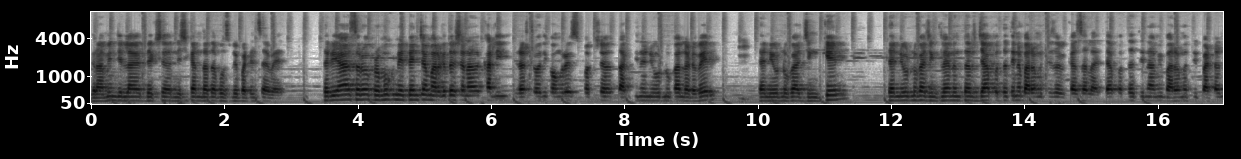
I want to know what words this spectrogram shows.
ग्रामीण जिल्हाध्यक्ष निशिकांत दादा भोसले पाटील साहेब आहेत. तर या सर्व प्रमुख नेत्यांच्या मार्गदर्शनाखाली राष्ट्रवादी काँग्रेस पक्ष ताकदीने निवडणुका लढवेल. त्या निवडणुका जिंकेल. त्या निवडणुका जिंकल्यानंतर ज्या पद्धतीने बारामतीचा विकास झाला आहे त्या पद्धतीने आम्ही बारामती पॅटर्न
